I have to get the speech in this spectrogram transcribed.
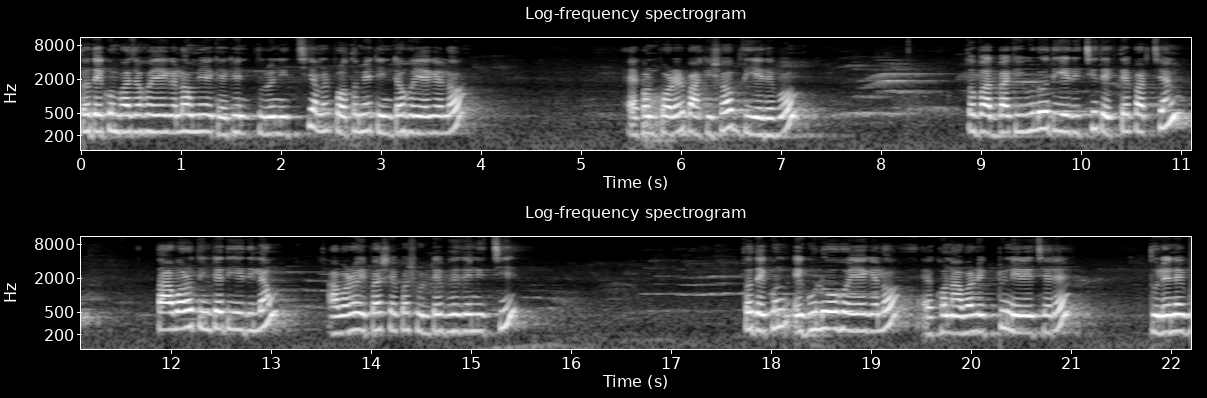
তো দেখুন ভাজা হয়ে গেল, আমি একে একে তুলে নিচ্ছি। আমার প্রথমে তিনটা হয়ে গেল। এখন পরের বাকি সব দিয়ে দেব। তো বাদ বাকিগুলো দিয়ে দিচ্ছি, দেখতে পাচ্ছেন? তা আবারও তিনটে দিয়ে দিলাম। আবারও এপাশ এপাশ উল্টে ভেজে নিচ্ছি। তো দেখুন এগুলো হয়ে গেল। এখন আবার একটু নেড়ে ছেড়ে তুলে নেব।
